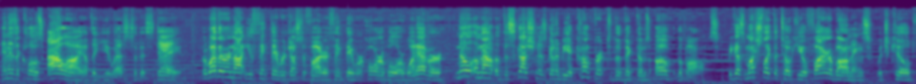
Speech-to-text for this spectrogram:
and is a close ally of the US to this day. But whether or not you think they were justified or think they were horrible or whatever, no amount of discussion is going to be a comfort to the victims of the bombs. Because much like the Tokyo fire bombings, which killed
